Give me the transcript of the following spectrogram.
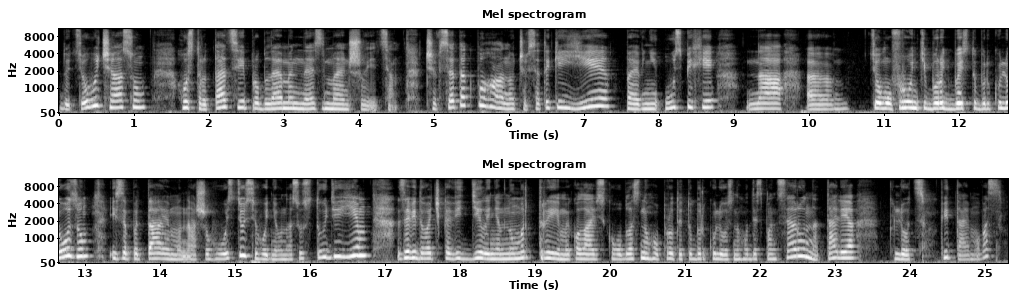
До цього часу гострота цієї проблеми не зменшується. Чи все так погано, чи все-таки є певні успіхи на е, цьому фронті боротьби з туберкульозом і запитаємо нашу гостю. Сьогодні у нас у студії завідувачка відділенням номер 3 Миколаївського обласного протитуберкульозного диспансеру Наталія Кльоц. Вітаємо вас!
